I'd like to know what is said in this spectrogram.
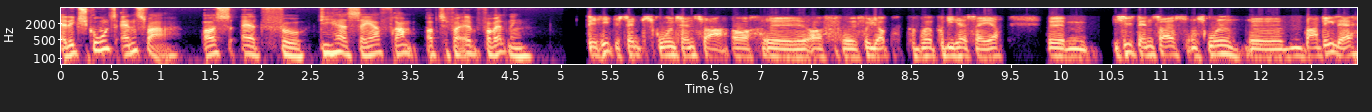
Er det ikke skolens ansvar også at få de her sager frem op til forvaltningen? Det er helt bestemt skolens ansvar at, øh, at øh, følge op på, på, på de her sager. Øhm, I sidste ende så er skolen øh, bare en del af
